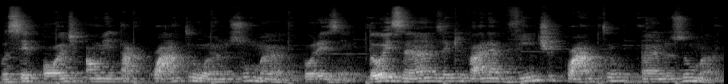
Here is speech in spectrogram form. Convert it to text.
você pode aumentar quatro anos humano. Por exemplo, dois anos equivale a 24 anos humano.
